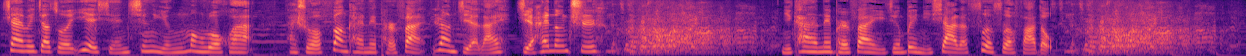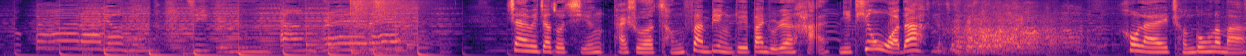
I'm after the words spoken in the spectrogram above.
下一位叫做叶闲轻盈梦落花，他说：“放开那盆饭，让姐来，姐还能吃。你看那盆饭已经被你吓得瑟瑟发抖。”下一位叫做晴，他说曾犯病对班主任喊：“你听我的。” 后来成功了吗？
